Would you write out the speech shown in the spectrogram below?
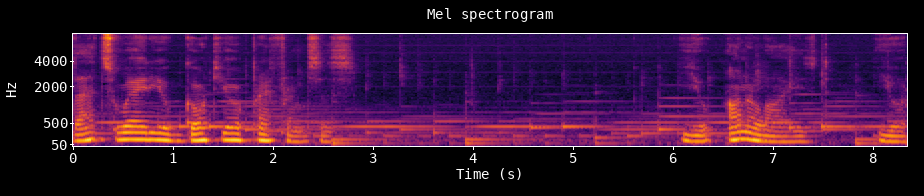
That's where you got your preferences. You analyzed your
